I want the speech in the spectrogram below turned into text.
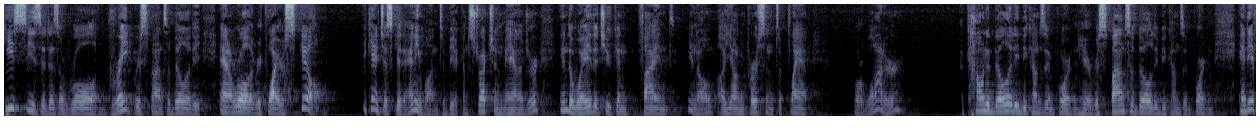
He sees it as a role of great responsibility and a role that requires skill. You can't just get anyone to be a construction manager in the way that you can find, you know, a young person to plant or water. Accountability becomes important here, responsibility becomes important. And if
